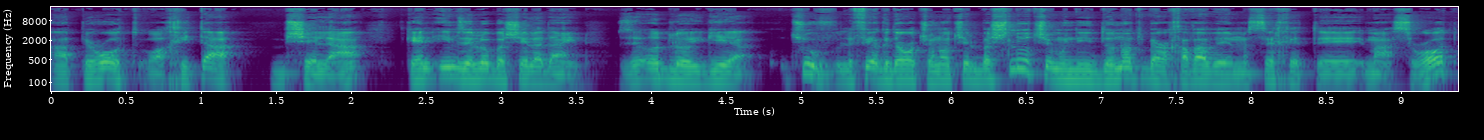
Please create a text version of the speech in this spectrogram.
הפירות או החיטה בשלה, כן? אם זה לא בשל עדיין, זה עוד לא הגיע, שוב, לפי הגדרות שונות של בשלות שנידונות בהרחבה במסכת אה, מעשרות,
